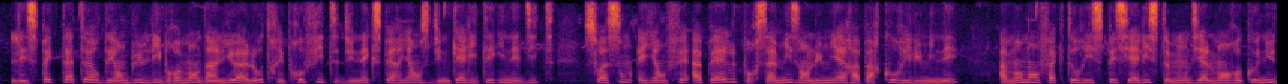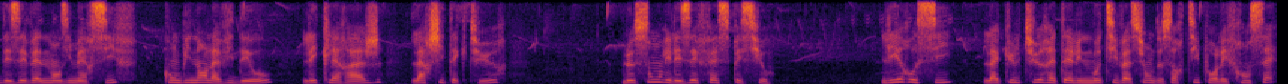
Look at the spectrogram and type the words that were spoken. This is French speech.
Les spectateurs déambulent librement d'un lieu à l'autre et profitent d'une expérience d'une qualité inédite, Soissons ayant fait appel pour sa mise en lumière à parcours illuminé, à Moment Factory spécialiste mondialement reconnu des événements immersifs, combinant la vidéo, l'éclairage, l'architecture, le son et les effets spéciaux. Lire aussi, la culture est-elle une motivation de sortie pour les Français?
